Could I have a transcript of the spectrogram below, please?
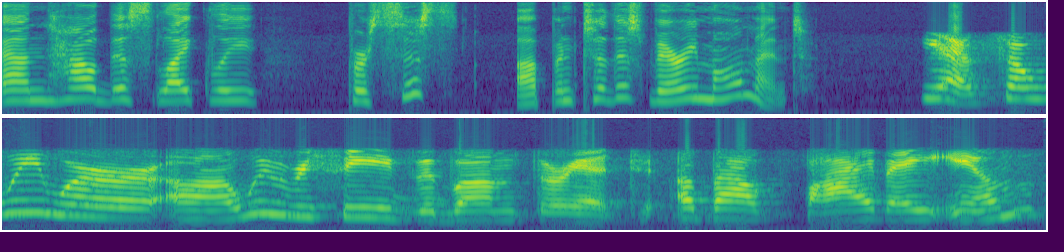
and how this likely persists up until this very moment. Yeah, so we were uh, we received the bomb threat about 5 a.m.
